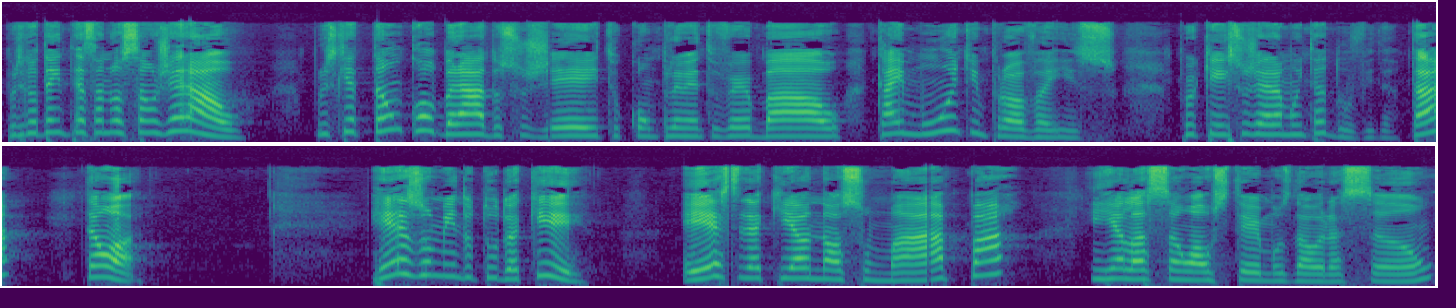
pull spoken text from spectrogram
por isso que eu tenho que ter essa noção geral. Por isso que é tão cobrado o sujeito, complemento verbal, cai muito em prova isso, porque isso gera muita dúvida, tá? Então, ó, resumindo tudo aqui, esse daqui é o nosso mapa em relação aos termos da oração.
